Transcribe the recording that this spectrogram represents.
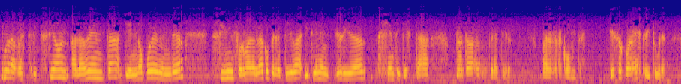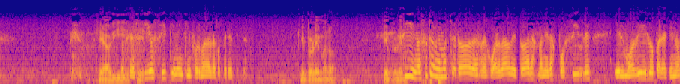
tiene una restricción a la venta que no puede vender sin informar a la cooperativa y tienen prioridad gente que está toda la cooperativa para la compra. Eso con escritura. Qué O sea, sí o sí tienen que informar a la cooperativa. Qué problema, ¿no? Qué problema. Sí, nosotros hemos tratado de resguardar de todas las maneras posibles el modelo para que no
